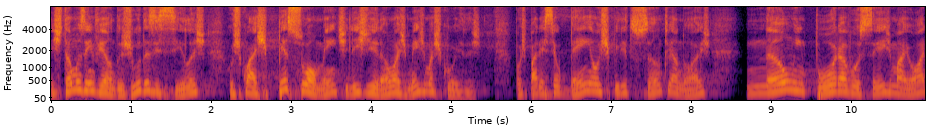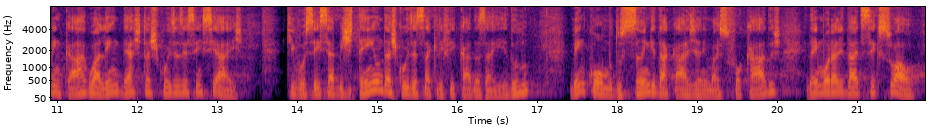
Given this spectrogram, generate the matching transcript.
estamos enviando Judas e Silas, os quais pessoalmente lhes dirão as mesmas coisas, pois pareceu bem ao Espírito Santo e a nós não impor a vocês maior encargo além destas coisas essenciais: que vocês se abstenham das coisas sacrificadas a ídolo, bem como do sangue da carne de animais sufocados e da imoralidade sexual.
